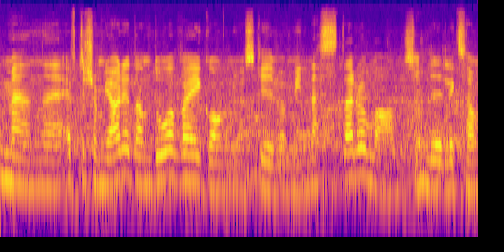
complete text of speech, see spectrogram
men eh, eftersom jag redan då var igång med att skriva min nästa roman så blir det liksom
